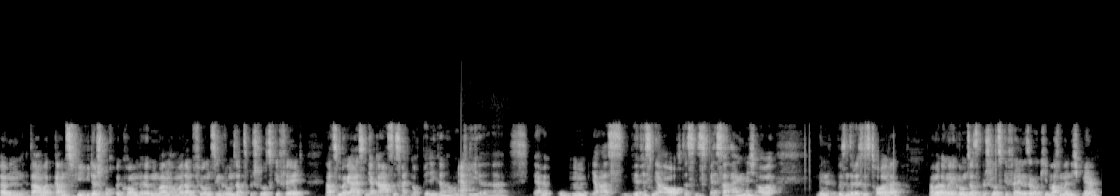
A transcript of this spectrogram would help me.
Ähm, da haben wir ganz viel Widerspruch bekommen. Irgendwann haben wir dann für uns den Grundsatzbeschluss gefällt. Da hat es immer geheißen, ja, Gas ist halt noch billiger und ja. die äh, Wärmepumpen, ja, es, wir wissen ja auch, das ist besser eigentlich, aber wissen Sie, das ist teurer. Da haben wir irgendwann den Grundsatzbeschluss gefällt und gesagt, okay, machen wir nicht mehr.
